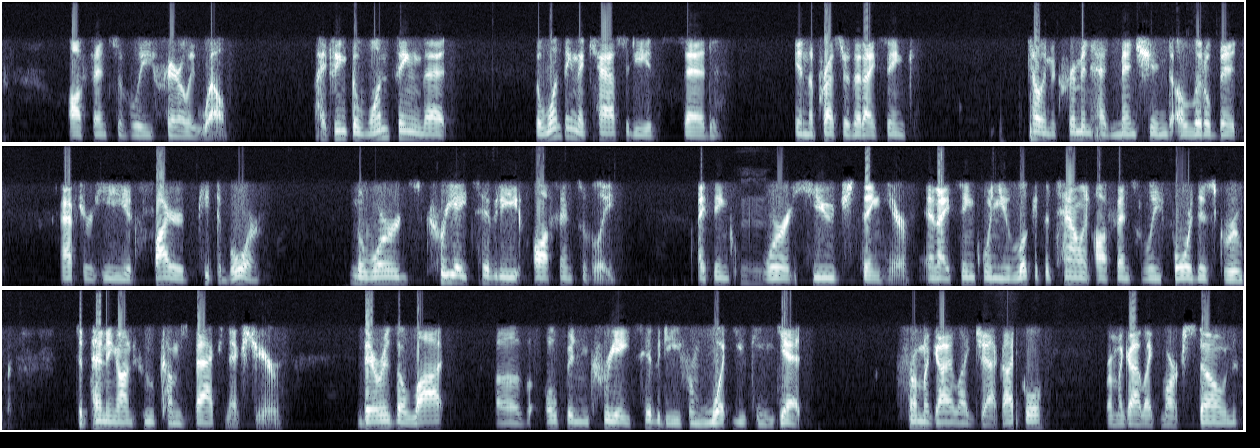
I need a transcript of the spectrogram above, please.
offensively fairly well. I think the one thing that the one thing that Cassidy had said in the presser that I think Kelly McCrimmon had mentioned a little bit after he had fired Pete DeBoer, the words creativity offensively, I think mm-hmm. were a huge thing here. And I think when you look at the talent offensively for this group, depending on who comes back next year, there is a lot of open creativity from what you can get from a guy like Jack Eichel, from a guy like Mark Stone,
